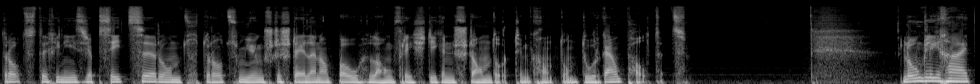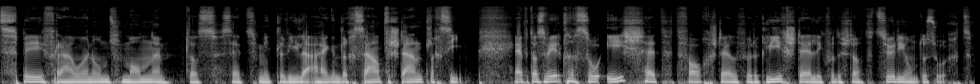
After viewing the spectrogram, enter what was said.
trotz der chinesischen Besitzer und trotz dem jüngsten Stellenabbau langfristig einen Standort im Kanton Thurgau behalten. Lohngleichheit bei Frauen und Männern, das sollte mittlerweile eigentlich selbstverständlich sein. Ob das wirklich so ist, hat die Fachstelle für Gleichstellung von der Stadt Zürich untersucht.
